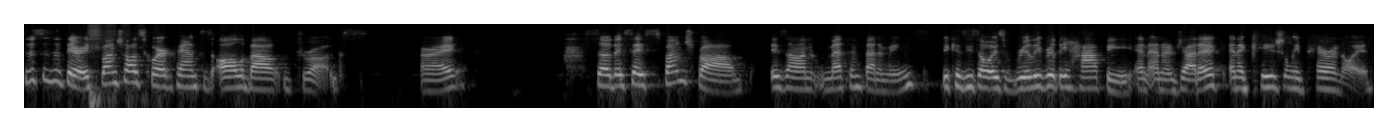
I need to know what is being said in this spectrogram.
So this is the theory. SpongeBob SquarePants is all about drugs. All right. So they say SpongeBob is on methamphetamines because he's always really, really happy and energetic and occasionally paranoid.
